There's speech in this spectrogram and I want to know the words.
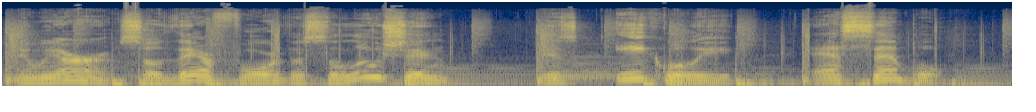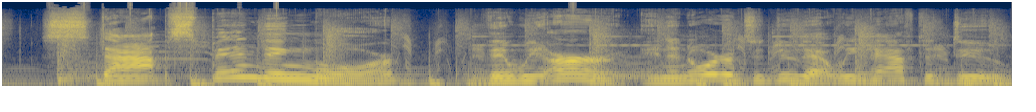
than we earn. So, therefore, the solution is equally as simple stop spending more than we earn. And in order to do that, we have to do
